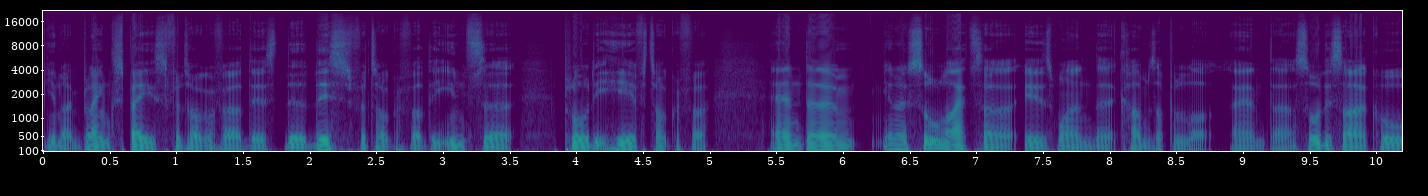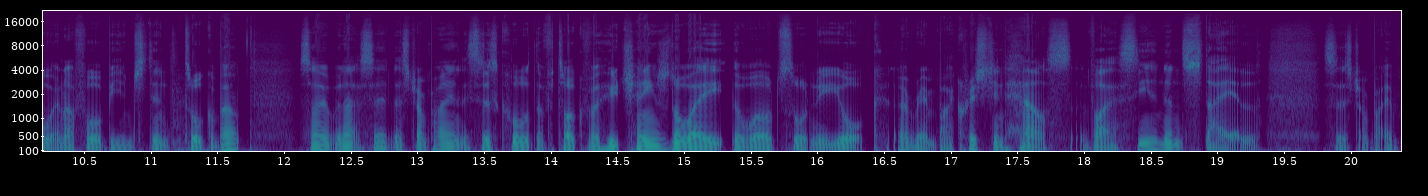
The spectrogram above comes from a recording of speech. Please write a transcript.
you know blank space photographer, this the this photographer, the insert plot it here photographer. And um, you know, Saul Leiter is one that comes up a lot, and uh, I saw this article and I thought it'd be interesting to talk about. So, with that said, let's jump right in. This is called The Photographer Who Changed the Way the World Saw New York, uh, written by Christian House via CNN Style. So, let's jump right in.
